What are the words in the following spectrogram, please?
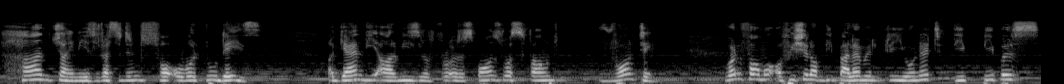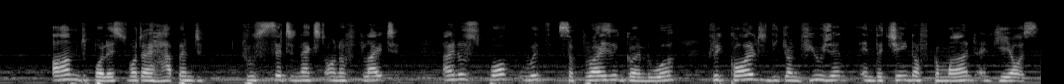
Han Chinese residents for over two days. Again, the army's response was found wanting. One former official of the paramilitary unit, the People's Armed Police, what I happened to sit next on a flight and who spoke with surprising candor recalled the confusion in the chain of command and chaos.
